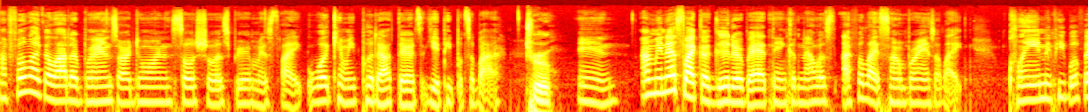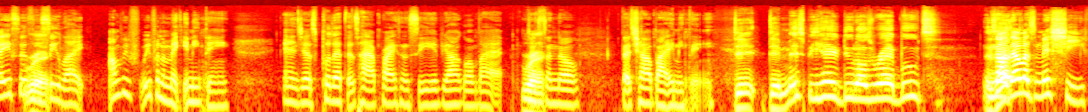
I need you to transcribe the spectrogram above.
I feel like a lot of brands are doing social experiments. Like, what can we put out there to get people to buy? True. And I mean, that's like a good or bad thing. Cause now it's, I feel like some brands are like playing in people's faces Right. and see like, I'm we finna make anything, and just put at this high price and see if y'all gonna buy it. Right. Just to know that y'all buy anything. Did did Misbehave do those red boots? Is no, that, that, was mischief.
